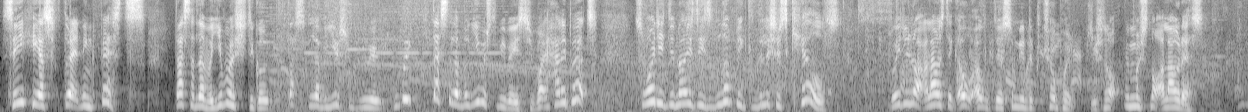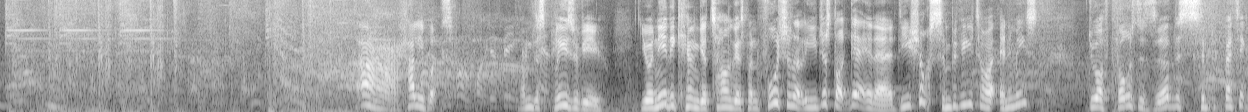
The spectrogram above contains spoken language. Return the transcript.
See, he has threatening fists. That's the level you wish to go. That's the level you should be. That's the level you wish to be raised to, right, halibut? So why do you deny these lovely, delicious kills? Why do you not allow us to? Oh, oh, there's something in the control point. We should not. We must not allow this. Ah, halibut. I'm displeased with you. You are nearly killing your targets, but unfortunately, you're just not getting there. Do you show sympathy to our enemies? Do our foes deserve the sympathetic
